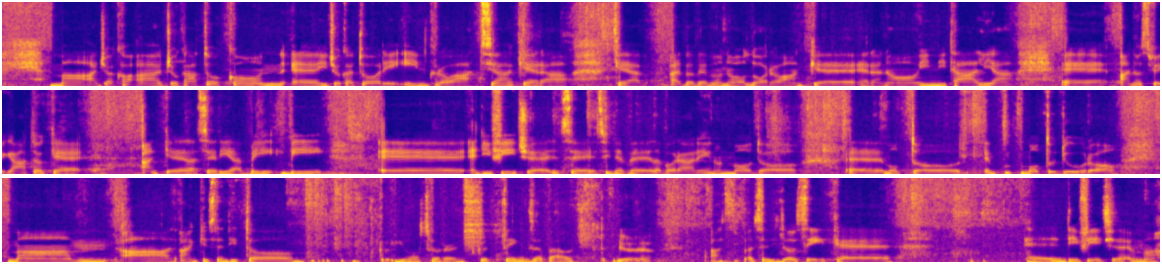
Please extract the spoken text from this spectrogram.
ma ha, gioco- ha giocato con eh, i giocatori in Croazia che, era- che av- avevano loro anche, erano in Italia e hanno spiegato che anche la Serie B, B è, è difficile se si deve lavorare in un modo eh, molto, eh, molto duro, ma ha anche sentito, you also heard good things about, Yeah, yeah. ha, ha sentito sì che è difficile, ma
